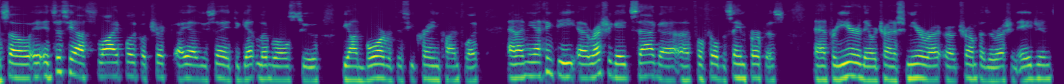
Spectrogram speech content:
so it, it's just yeah, a sly political trick, uh, yeah, as you say, to get liberals to be on board with this Ukraine conflict. And I mean, I think the uh, RussiaGate saga uh, fulfilled the same purpose. And for a year, they were trying to smear Trump as a Russian agent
